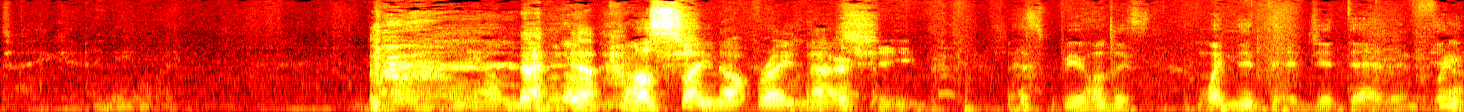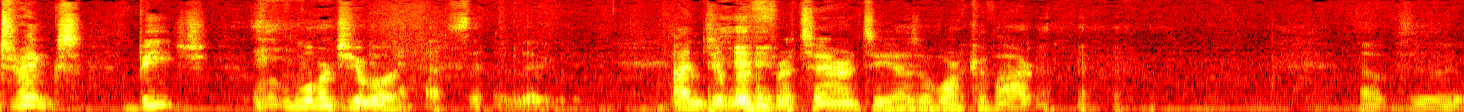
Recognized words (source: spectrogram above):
Take it anyway. I'm- I'm not- I'll sign up right now. cheap. Let's be honest. When you're dead, you're dead. And Free drinks, beach. What more do you want? Absolutely. And you live for eternity as a work of art. Absolutely.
